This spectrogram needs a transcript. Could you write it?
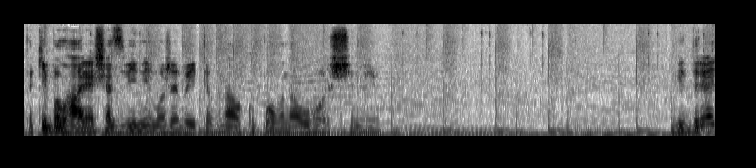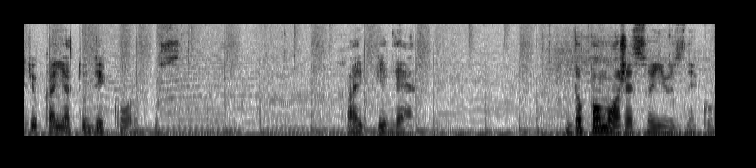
Так і Болгарія зараз з війни може вийти, вона окупована Угорщиною. Відрядю-ка я туди корпус. Хай піде. Допоможе союзнику.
